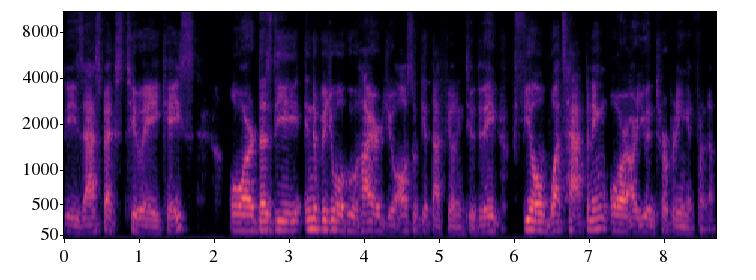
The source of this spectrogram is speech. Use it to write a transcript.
these aspects to a case? Or does the individual who hired you also get that feeling too? Do they feel what's happening or are you interpreting it for them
